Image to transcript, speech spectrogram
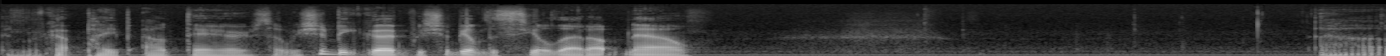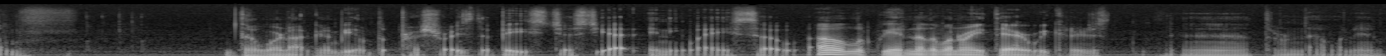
And we've got pipe out there, so we should be good. We should be able to seal that up now. Um, though we're not going to be able to pressurize the base just yet anyway. So, oh, look, we had another one right there. We could have just uh, thrown that one in.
